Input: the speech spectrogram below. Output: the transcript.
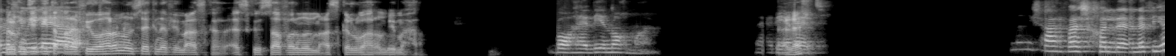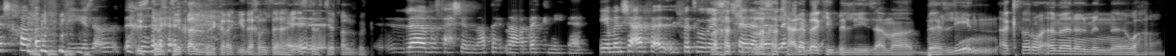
زعما في ولايه تقرا في وهران وساكنه في معسكر؟ est-ce que السفر من معسكر لوهران بمحرم؟ bon هذه normal عادي مش عارفة شغل ما فيهاش خطر كبير. استفتي قلبك راكي داخله في استفتي قلبك. لا بس عشان نعطيك نعطيك مثال. هي مانيش عارفة الفتوى لاخاطش لاخاطش على بالك يبان زعما برلين أكثر امانا من وهران.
